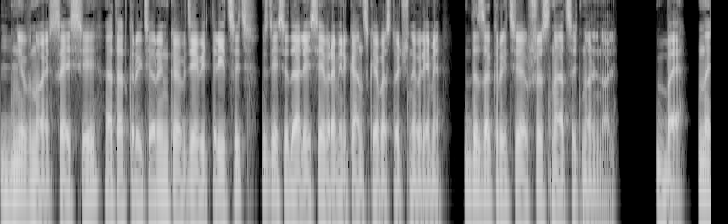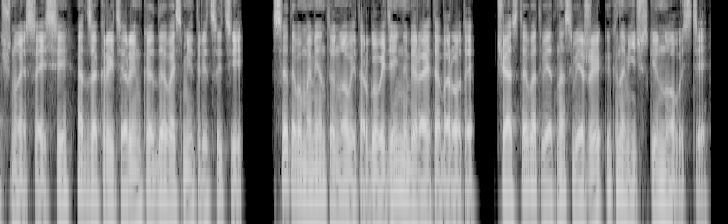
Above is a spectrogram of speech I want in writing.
Дневной сессии от открытия рынка в 9.30, здесь и далее североамериканское восточное время, до закрытия в 16.00. Б. Ночной сессии от закрытия рынка до 8.30. С этого момента новый торговый день набирает обороты, часто в ответ на свежие экономические новости.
